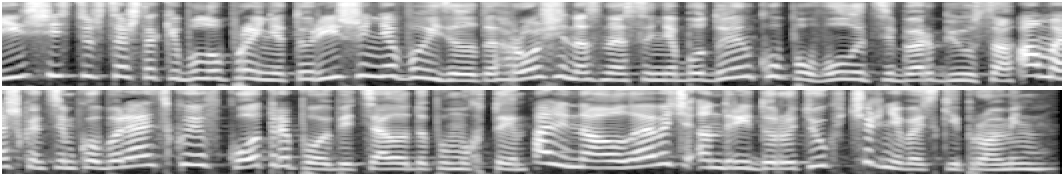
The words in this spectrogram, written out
Більшістю все ж таки було прийнято рішення виділити гроші на знесення будинку по вулиці Барбюса. А мешканцям Кобилянської вкотре пообіцяли допомогти. Аліна Олевич, Андрій Доротюк, Чернівецький промінь.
